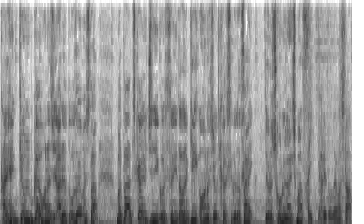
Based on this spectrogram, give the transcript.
大変興味深いお話ありがとうございました。また近いうちにご出演いただきお話を聞かせてください。よろしくお願いします。はい。ありがとうございました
